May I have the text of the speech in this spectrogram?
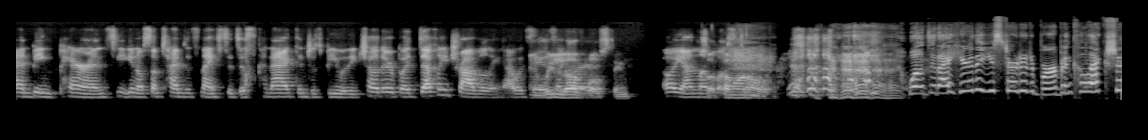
and being parents, you know, sometimes it's nice to disconnect and just be with each other, but definitely traveling, I would say. And we like love our- hosting. Oh yeah, and love hosting. So come on over. Well, did I hear that you started a bourbon collection?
